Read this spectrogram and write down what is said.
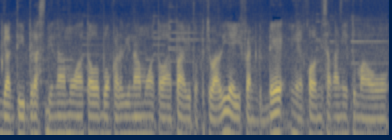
ganti beras dinamo atau bongkar dinamo atau apa gitu. Kecuali ya event gede ya kalau misalkan itu mau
